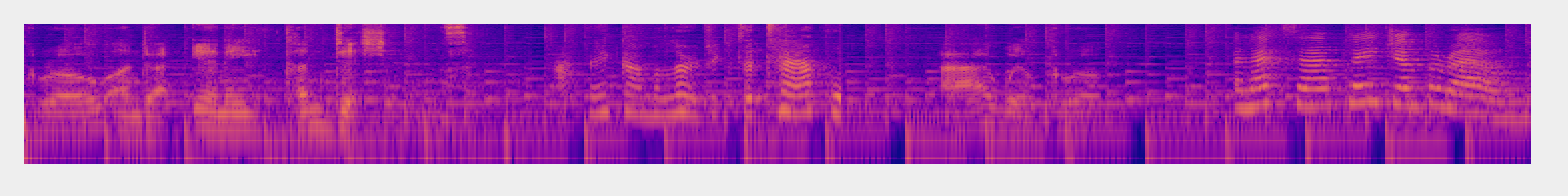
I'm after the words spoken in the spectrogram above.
Grow under any conditions. I think I'm allergic to tap water. I will grow. Alexa, play Jump Around.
